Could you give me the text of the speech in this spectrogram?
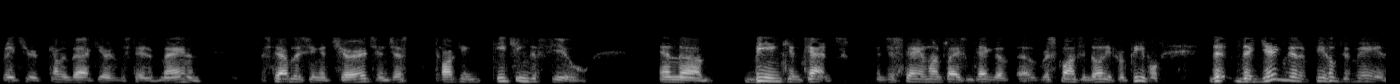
preacher coming back here to the state of Maine and establishing a church and just talking, teaching the few, and uh, being content to just stay in one place and take a, a responsibility for people. The, the gig that appealed to me as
